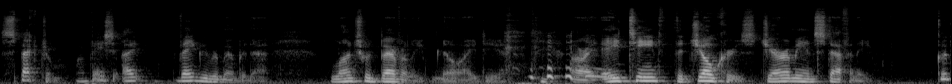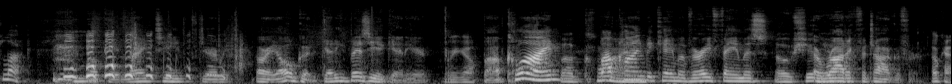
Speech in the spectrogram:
Spectrum. I, basi- I vaguely remember that. Lunch with Beverly. No idea. All right, 18th, The Jokers. Jeremy and Stephanie. Good luck. Okay, 19th, Jeremy. All right, oh, good. Getting busy again here. Here we go. Bob Klein. Bob Klein. Klein became a very famous Oh, shit, erotic yeah. photographer. Okay.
